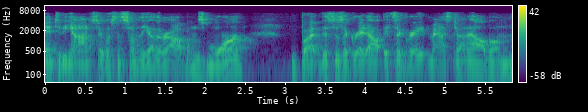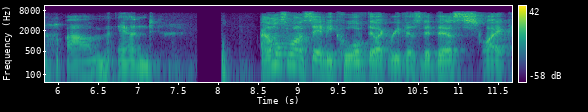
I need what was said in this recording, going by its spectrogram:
And to be honest, I listen to some of the other albums more. But this is a great al- It's a great Mastodon album. Um, and I almost want to say it'd be cool if they like revisited this, like,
